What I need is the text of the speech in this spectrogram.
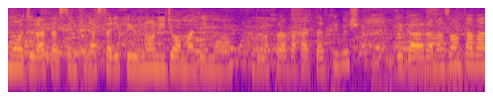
مهاجرت هستیم که از طریق یونان اینجا آمدیم و بالاخره به هر ترتیبش. دیگه رمضان طبعا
